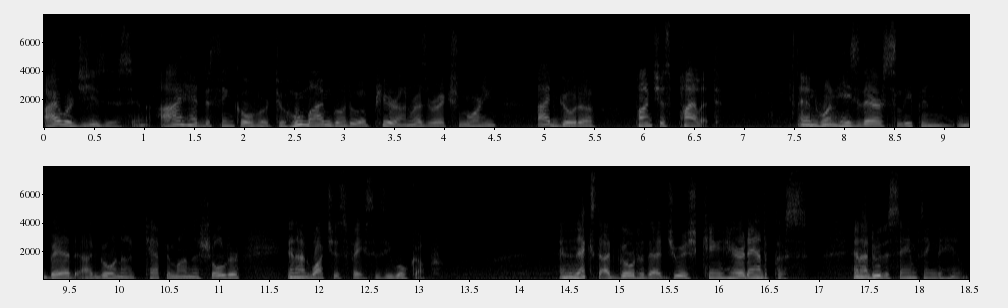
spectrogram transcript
I were Jesus and I had to think over to whom I'm going to appear on resurrection morning, I'd go to Pontius Pilate. And when he's there sleeping in bed, I'd go and I'd tap him on the shoulder and I'd watch his face as he woke up. And next I'd go to that Jewish king Herod Antipas and I'd do the same thing to him.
